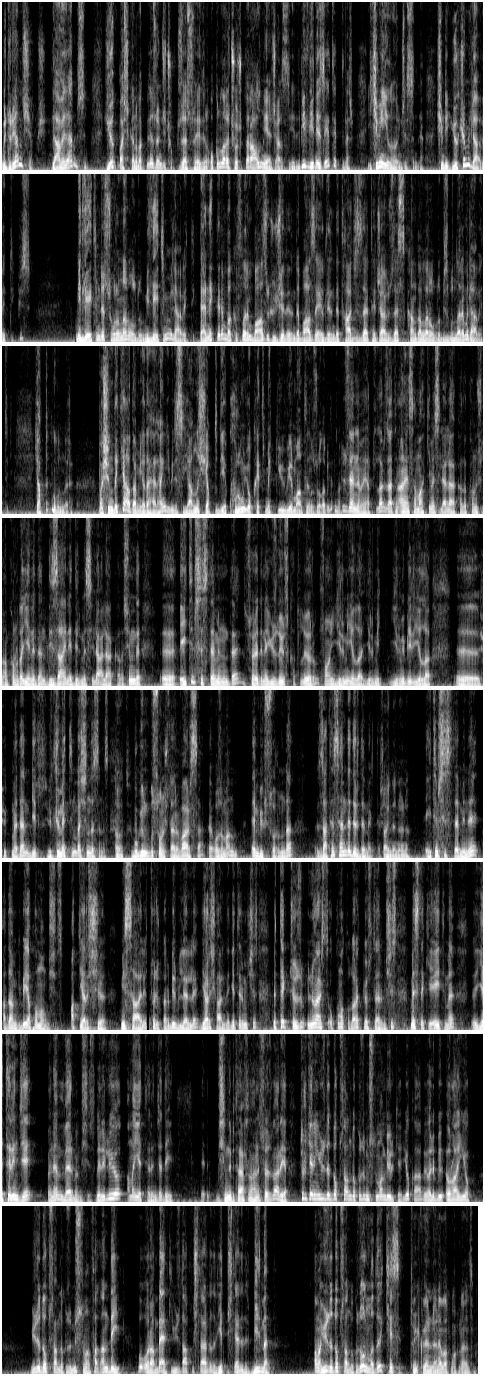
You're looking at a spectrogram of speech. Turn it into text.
Müdür yanlış yapmış. Lağveder misin? YÖK Başkanı bak biraz önce çok güzel söyledin. Okullara çocukları almayacağız diye. Bildiğin eziyet ettiler. 2000 yıl öncesinde. Şimdi YÖK'ü mü lağvettik biz? Milli eğitimde sorunlar oldu. Milli eğitimi mi lağvettik? Derneklerin, vakıfların bazı hücrelerinde, bazı evlerinde tacizler, tecavüzler, skandallar oldu. Biz bunları mı lağvettik? Yaptık mı bunları? Başındaki adam ya da herhangi birisi yanlış yaptı diye kurumu yok etmek gibi bir mantığınız olabilir mi? Düzenleme yaptılar. Zaten Anayasa Mahkemesi ile alakalı konuşulan konu da yeniden dizayn edilmesiyle alakalı. Şimdi e, eğitim sisteminde söylediğine yüzde yüz katılıyorum. Son 20 yıla, 20 21 yıla e, hükmeden bir hükümetin başındasınız. Evet. Bugün bu sonuçlar varsa e, o zaman en büyük sorun da zaten sendedir demektir. Aynen öyle. Eğitim sistemini adam gibi yapamamışız. At yarışı misali çocukları birbirleriyle yarış haline getirmişiz ve tek çözüm üniversite okumak olarak göstermişiz. Mesleki eğitime e, yeterince önem vermemişiz. Veriliyor ama yeterince değil. E, Şimdi bir taraftan hani söz var ya Türkiye'nin yüzde 99'u Müslüman bir ülke. Yok abi öyle bir oran yok. Yüzde 99'u Müslüman falan değil. Bu oran belki yüzde 60'lardadır 70'lerdedir bilmem. Ama yüzde 99 olmadığı kesin. TÜİK verilerine bakmak lazım.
